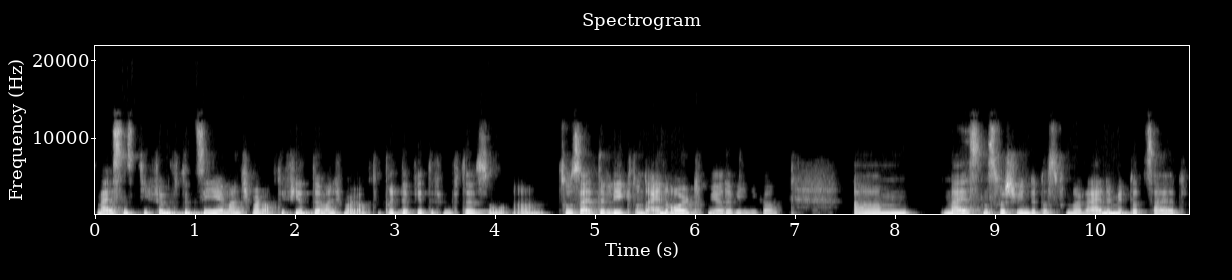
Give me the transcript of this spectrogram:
meistens die fünfte Zehe, manchmal auch die vierte, manchmal auch die dritte, vierte, fünfte so ähm, zur Seite legt und einrollt, mehr oder weniger. Ähm, meistens verschwindet das von alleine mit der Zeit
